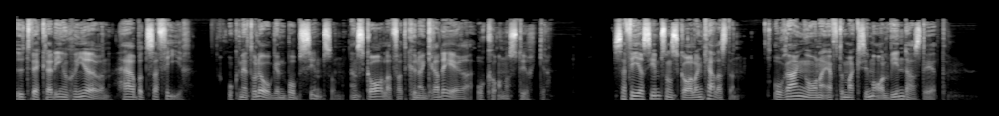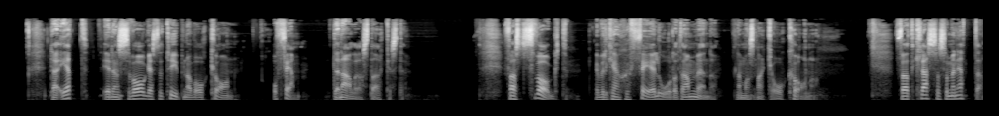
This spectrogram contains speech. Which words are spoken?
utvecklade ingenjören Herbert Safir och meteorologen Bob Simpson en skala för att kunna gradera orkaners styrka. Safir-Simpson-skalan kallas den och rangordnar efter maximal vindhastighet. Där 1 är den svagaste typen av orkan och 5 den allra starkaste. Fast svagt är väl kanske fel ord att använda när man snackar orkaner. För att klassas som en etta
